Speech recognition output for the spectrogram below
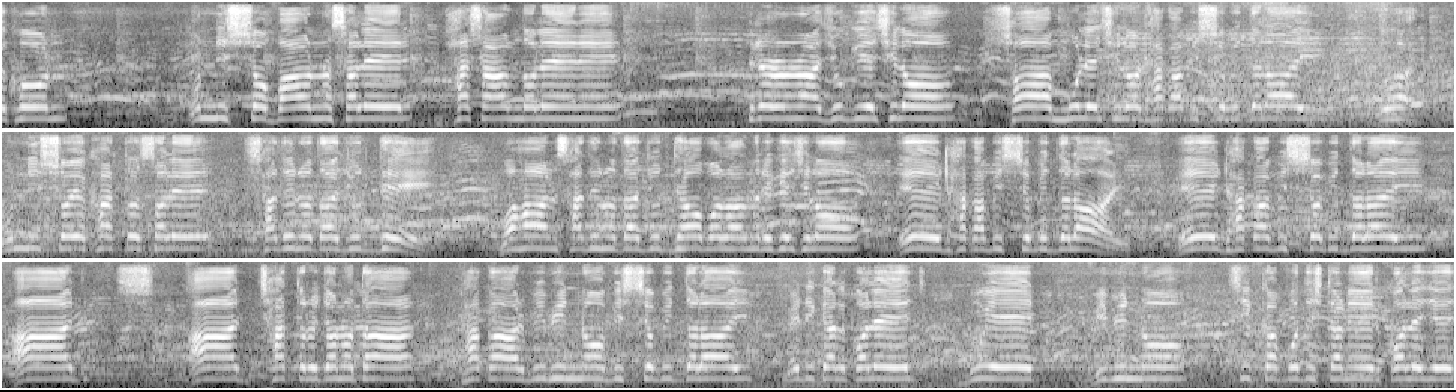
দেখুন, উনিশশো সালের ভাষা আন্দোলনে প্রেরণা জুগিয়েছিল, সব মূলে ছিল ঢাকা বিশ্ববিদ্যালয়। উনিশশো একাত্তর সালে স্বাধীনতা যুদ্ধে, মহান স্বাধীনতা যুদ্ধে অবদান রেখেছিল এই ঢাকা বিশ্ববিদ্যালয়। এই ঢাকা বিশ্ববিদ্যালয় আজ আজ ছাত্র জনতা ঢাকার বিভিন্ন বিশ্ববিদ্যালয়, মেডিকেল কলেজ বুয়েট, বিভিন্ন শিক্ষা প্রতিষ্ঠানের কলেজের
